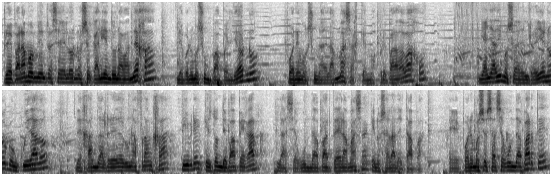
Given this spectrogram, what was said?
Preparamos mientras el horno se calienta una bandeja, le ponemos un papel de horno, ponemos una de las masas que hemos preparado abajo y añadimos el relleno con cuidado, dejando alrededor una franja libre, que es donde va a pegar la segunda parte de la masa que nos hará de tapa. Eh, ponemos esa segunda parte,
